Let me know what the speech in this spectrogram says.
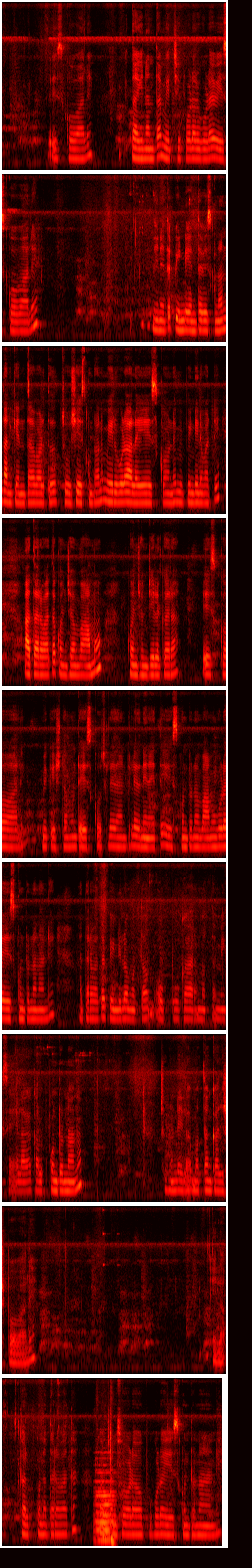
వేసుకోవాలి తగినంత మిర్చి పౌడర్ కూడా వేసుకోవాలి. నేనైతే పిండి ఎంత వేసుకున్నాను దానికి ఎంత పడుతుందో చూసి వేసుకుంటాను. మీరు కూడా అలా వేసుకోండి మీ పిండిని బట్టి. ఆ తర్వాత కొంచెం వాము కొంచెం జీలకర్ర వేసుకోవాలి. మీకు ఇష్టం ఉంటే వేసుకోవచ్చు లేదంటే లేదు. నేనైతే వేసుకుంటున్నాను వాము కూడా వేసుకుంటున్నానండి. ఆ తర్వాత పిండిలో మొత్తం ఉప్పు కారం మొత్తం మిక్స్ అయ్యేలాగా కలుపుకుంటున్నాను. చూడండి ఇలా మొత్తం కలిసిపోవాలి. ఇలా కలుపుకున్న తర్వాత కొంచెం సోడా ఉప్పు కూడా వేసుకుంటున్నానండి.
